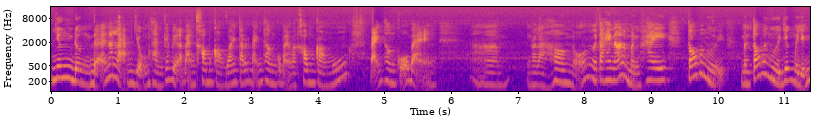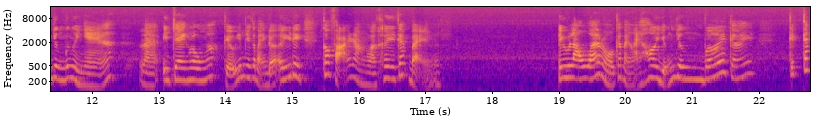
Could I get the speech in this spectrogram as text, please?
Nhưng đừng để nó lạm dụng thành cái việc là bạn không còn quan tâm đến bản thân của bạn và không còn muốn bản thân của bạn à, gọi là hơn nữa. Người ta hay nói là mình hay tốt với người mình tốt với người dân mà dẫn dân với người nhà á là y chang luôn á. Kiểu giống như các bạn để ý đi, có phải rằng là khi các bạn yêu lâu quá rồi, các bạn lại hơi dẫn dưng với cái cái cách,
